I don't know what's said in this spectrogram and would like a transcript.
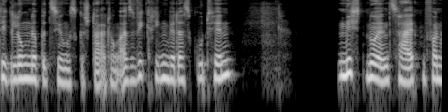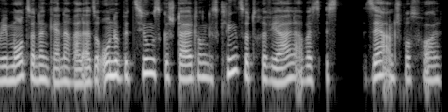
die gelungene Beziehungsgestaltung. Also wie kriegen wir das gut hin? Nicht nur in Zeiten von Remote, sondern generell. Also ohne Beziehungsgestaltung, das klingt so trivial, aber es ist sehr anspruchsvoll,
